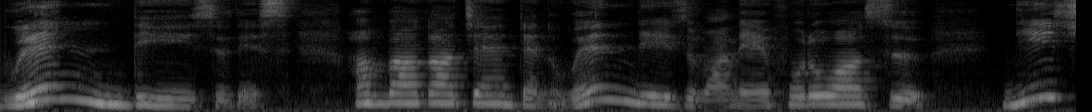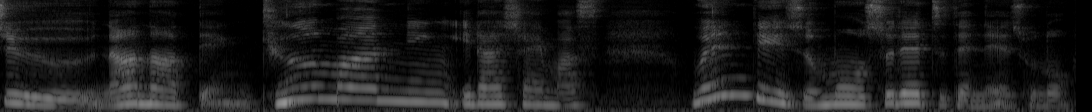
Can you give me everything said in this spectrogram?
ウェンディーズです。ハンバーガーチェーン店のウェンディーズはね、フォロワー数27.9万人いらっしゃいます。ウェンディーズもスレッズでね、その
